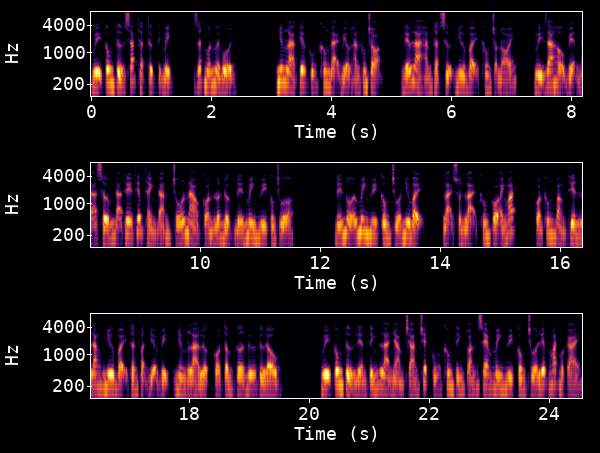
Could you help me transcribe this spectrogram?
Ngụy công tử sắc thật thực tịch mịch, rất muốn người bồi. Nhưng là kia cũng không đại biểu hắn không chọn, nếu là hắn thật sự như vậy không chọn nói, Ngụy gia hậu viện đã sớm đã thê thiếp thành đàn chỗ nào còn luôn được đến Minh Huy công chúa. Đến nỗi Minh Huy công chúa như vậy, lại xuân lại không có ánh mắt, còn không bằng thiên lăng như vậy thân phận địa vị nhưng là lược có tâm cơ nữ từ đâu. Ngụy công tử liền tính là nhàm chán chết cũng không tính toán xem Minh Huy công chúa liếc mắt một cái.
